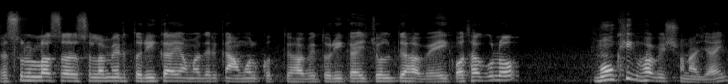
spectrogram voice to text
রসুল্লাহ সাল্লামের তরিকায় আমাদেরকে আমল করতে হবে, তরিকায় চলতে হবে। এই কথাগুলো মৌখিকভাবে শোনা যায়।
